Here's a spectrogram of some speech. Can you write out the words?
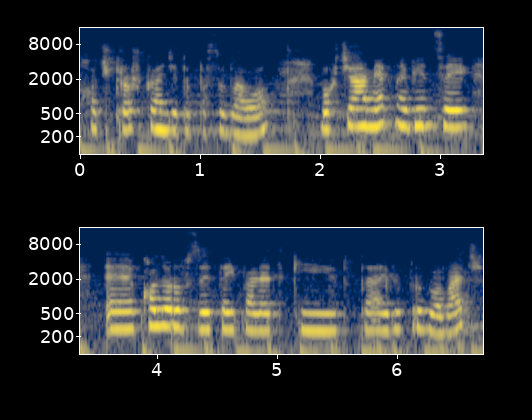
choć troszkę będzie to pasowało, bo chciałam jak najwięcej kolorów z tej paletki tutaj wypróbować.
